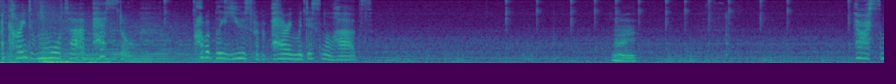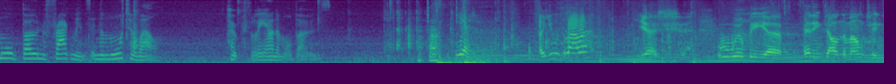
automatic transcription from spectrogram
A kind of mortar and pestle. Probably used for preparing medicinal herbs. Hmm. There are small bone fragments in the mortar well. Hopefully animal bones. Yes. Are you with Lara? Yes. We'll be uh, heading down the mountain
